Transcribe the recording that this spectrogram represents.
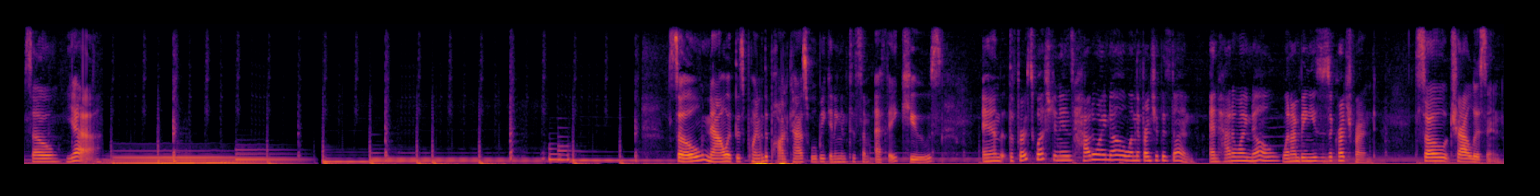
So, yeah. So, now at this point of the podcast, we'll be getting into some FAQs. And the first question is How do I know when the friendship is done? And how do I know when I'm being used as a crutch friend? So, child, listen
